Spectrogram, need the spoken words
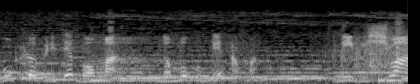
గూట్లో పెడితే బొమ్మ నమ్ముకుంటే అమ్మ. నీ విశ్వాసం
